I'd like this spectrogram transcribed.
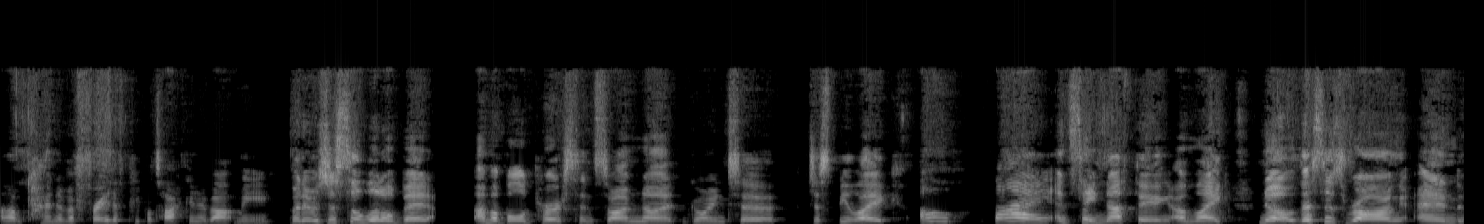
I'm kind of afraid of people talking about me. But it was just a little bit. I'm a bold person, so I'm not going to just be like, oh, bye, and say nothing. I'm like, no, this is wrong, and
